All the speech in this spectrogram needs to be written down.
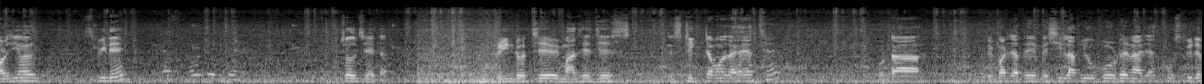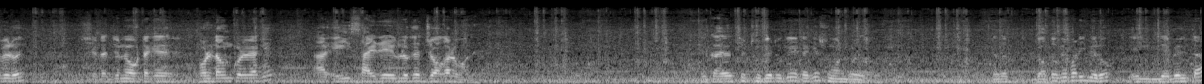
অরিজিনাল স্পিডে চলছে এটা। প্রিন্ট হচ্ছে মাঝে যে স্টিকটা মনে দেখা যাচ্ছে, ওটা পেপার যাতে বেশি লাফিয়ে উপর উঠে না যায়, খুব স্পিডে বেরোয়, সেটার জন্য ওটাকে হোল্ড ডাউন করে রাখে, আর এই সাইডে এগুলোকে জগার বলে। এই কাজ হচ্ছে ঠুকে ঠুকে এটাকে সমান করে দেবো যত পেপারই বেরোক, এই লেভেলটা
